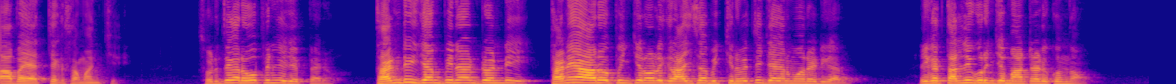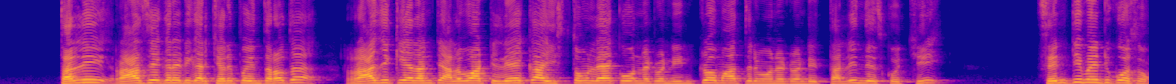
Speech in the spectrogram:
బాబాయ్ హత్యకు సంబంధించి. సునీత గారు ఓపెన్గా చెప్పారు. తండ్రి చంపినటువంటి తనే ఆరోపించిన వాళ్ళకి రాజ్యసభ ఇచ్చిన వ్యక్తి జగన్మోహన్ రెడ్డి గారు. ఇక తల్లి గురించి మాట్లాడుకుందాం. తల్లి రాజశేఖర రెడ్డి గారు చనిపోయిన తర్వాత రాజకీయాలంటే అలవాటు లేక ఇష్టం లేక ఉన్నటువంటి ఇంట్లో మాత్రమే ఉన్నటువంటి తల్లిని తీసుకొచ్చి సెంటిమెంట్ కోసం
